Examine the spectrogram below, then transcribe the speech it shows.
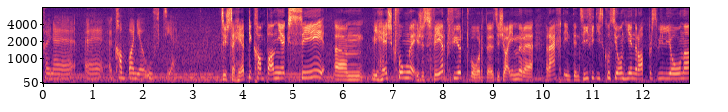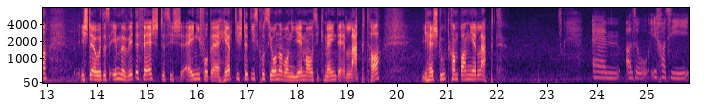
können, äh, eine Kampagne aufziehen es war eine harte Kampagne. Ähm, wie hast du gefunden, ist es fair geführt worden? Es ist ja immer eine recht intensive Diskussion hier in Rapperswil-Jona. Ich stelle das immer wieder fest. Das ist eine der härtesten Diskussionen, die ich jemals in Gemeinden erlebt habe. Wie hast du die Kampagne erlebt? Ähm, also ich habe sie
